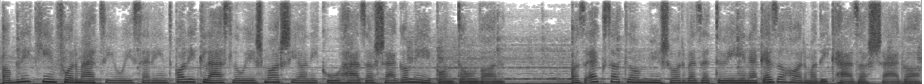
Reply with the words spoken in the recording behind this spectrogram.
A Blick információi szerint Palik László és Marsi Anikó házassága mélyponton van. Az Exatlon műsor vezetőjének ez a harmadik házassága.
